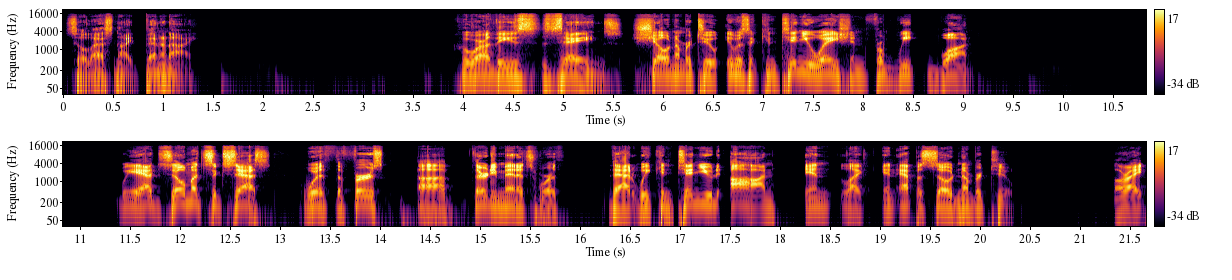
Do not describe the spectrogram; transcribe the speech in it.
so last night, Ben and I, who are these Zanes? Show number two. It was a continuation from week one. We had so much success with the first uh, 30 minutes worth that we continued on in like in episode number two. All right.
